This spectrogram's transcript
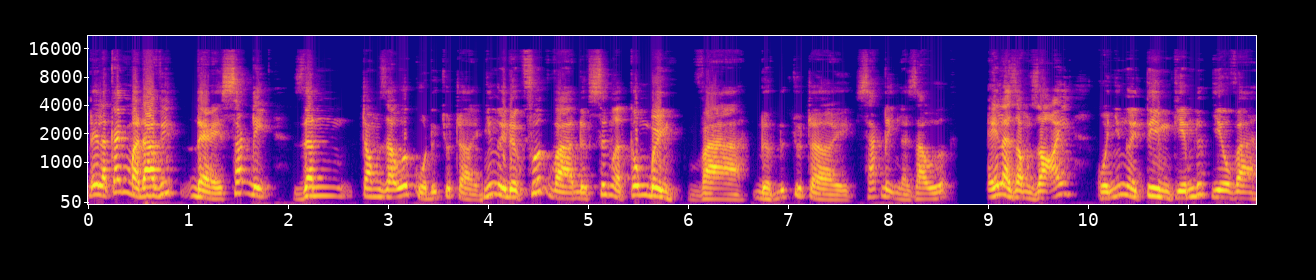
Đây là cách mà David để xác định dân trong giao ước của Đức Chúa Trời. Những người được phước và được xưng là công bình và được Đức Chúa Trời xác định là giao ước. Ấy là dòng dõi của những người tìm kiếm Đức Diêu Va.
